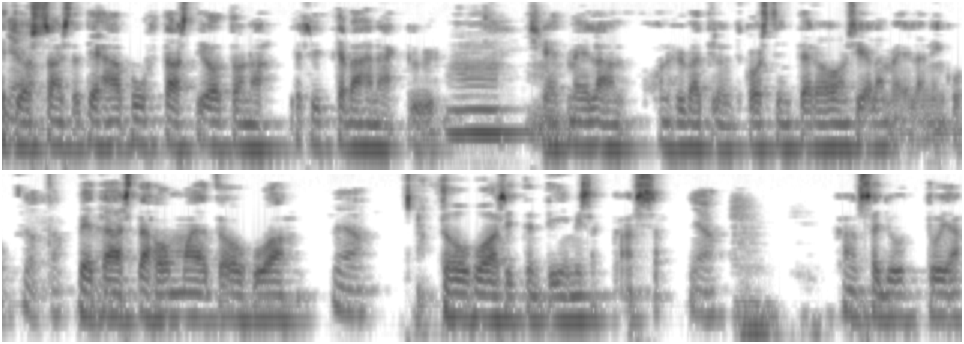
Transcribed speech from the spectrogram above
Että jossain sitä tehdään puhtaasti otona ja sitten vähän näkyy mm. siinä, että meillä on, on hyvä tilanne, että Kostin Tero on siellä meillä niin kuin vetää ja. sitä hommaa ja touhua, ja. touhua sitten tiiminsä kanssa. Ja kanssa juttuja.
